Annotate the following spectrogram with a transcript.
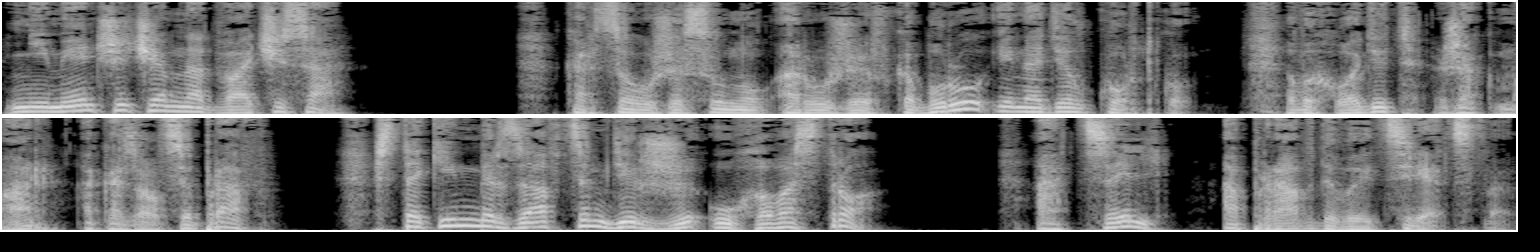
Не меньше, чем на два часа. Корцо уже сунул оружие в кобуру и надел куртку. Выходит, Жакмар оказался прав. С таким мерзавцем держи ухо востро. А цель оправдывает средства.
